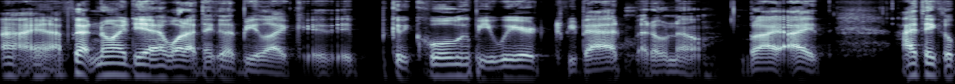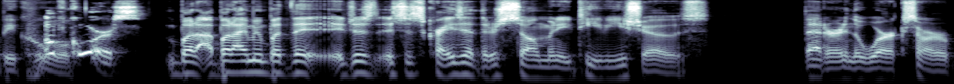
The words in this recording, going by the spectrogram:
I, I've got no idea what I think it would be like. It, it could be cool, it could be weird, it could be bad. I don't know, but I, I, I think it'll be cool. Of course. But I- but I mean, but the, it just it's just crazy that there's so many TV shows that are in the works or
